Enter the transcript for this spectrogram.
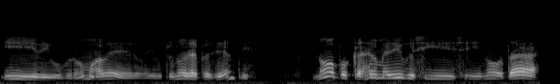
Y digo, pero vamos a ver, tú no eres el presidente. No, porque ajeo me dijo que si, si no está,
